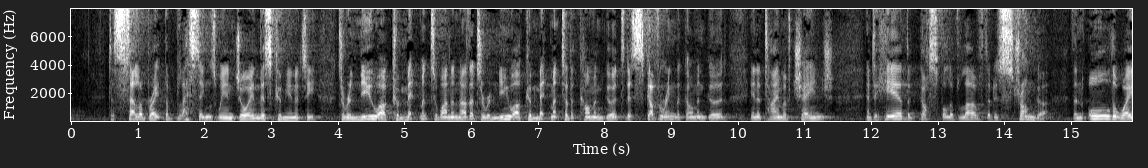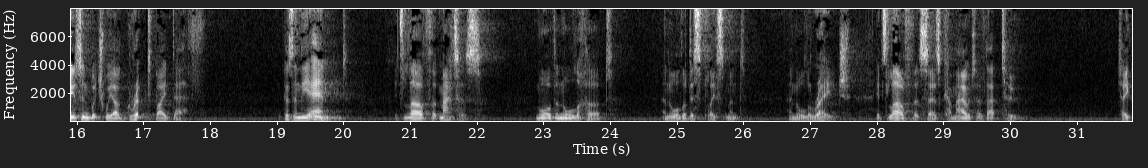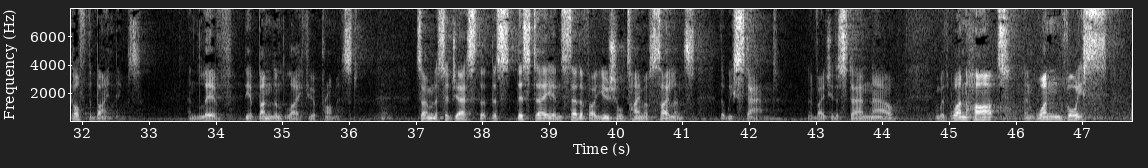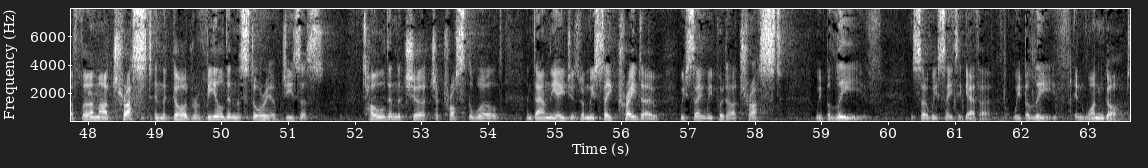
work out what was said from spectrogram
to celebrate the blessings we enjoy in this community, to renew our commitment to one another, to renew our commitment to the common good, to discovering the common good in a time of change, and to hear the gospel of love that is stronger than all the ways in which we are gripped by death. Because in the end, it's love that matters more than all the hurt and all the displacement and all the rage. It's love that says, Come out of that tomb Take off the bindings and live the abundant life you're promised. So I'm going to suggest that this, this day, instead of our usual time of silence, that we stand. I invite you to stand now and with one heart and one voice affirm our trust in the God revealed in the story of Jesus, told in the church across the world and down the ages. When we say credo, we say we put our trust, we believe and so we say together, we believe in one God.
